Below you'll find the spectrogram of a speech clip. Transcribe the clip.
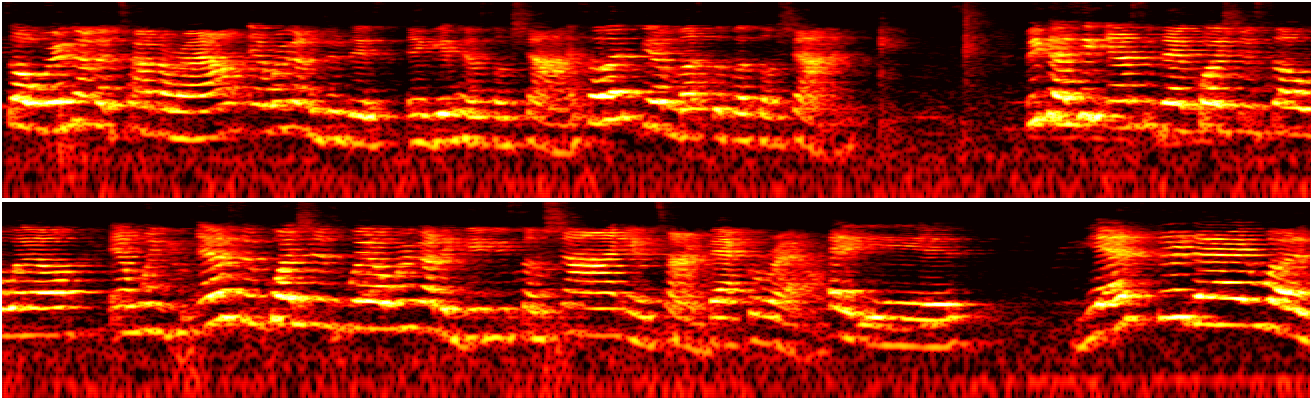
So we're going to turn around and we're going to do this and give him some shine. So let's give Mustafa some shine. Because he answered that question so well. And when you answer questions well, we're going to give you some shine and turn back around. It is yesterday was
